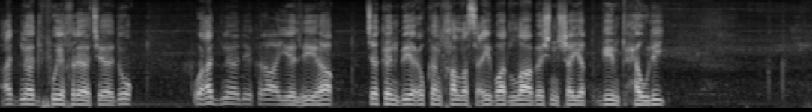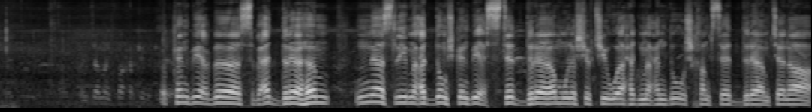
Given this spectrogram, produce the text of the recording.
عندنا هاد الفويخرات هادو وعندنا ديك رايل هيها حتى كنبيع وكنخلص عباد الله باش نشيط قيمة الحولي. كنبيع بسبعة دراهم. الناس اللي ما عندهمش كنبيع ستة دراهم. ولا شفت شي واحد ما عندوش خمسة دراهم. تانا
